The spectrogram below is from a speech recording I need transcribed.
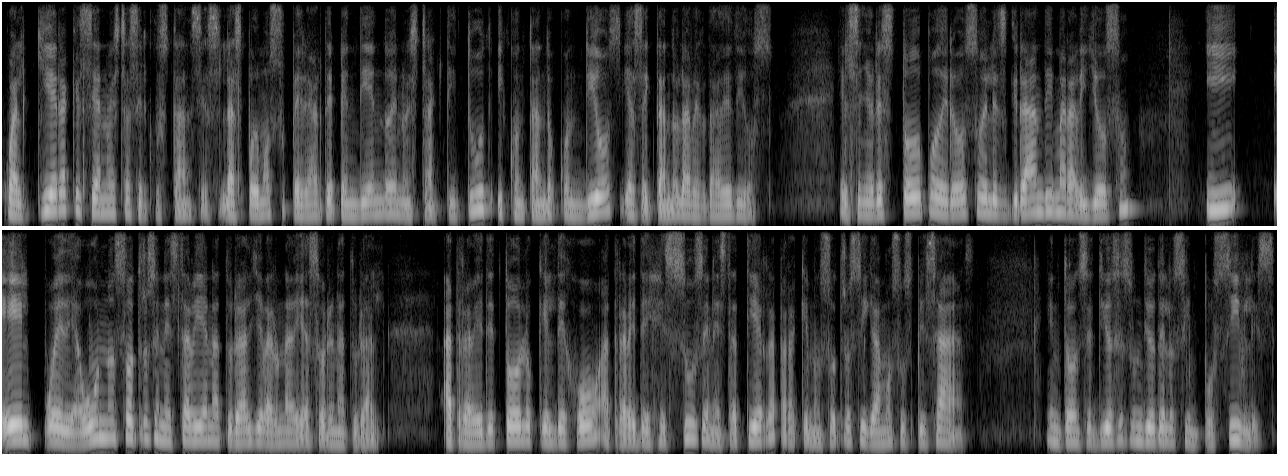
Cualquiera que sean nuestras circunstancias, las podemos superar dependiendo de nuestra actitud y contando con Dios y aceptando la verdad de Dios. El Señor es todopoderoso, Él es grande y maravilloso y Él puede, aún nosotros en esta vida natural, llevar una vida sobrenatural a través de todo lo que Él dejó, a través de Jesús en esta tierra, para que nosotros sigamos sus pisadas. Entonces Dios es un Dios de los imposibles.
